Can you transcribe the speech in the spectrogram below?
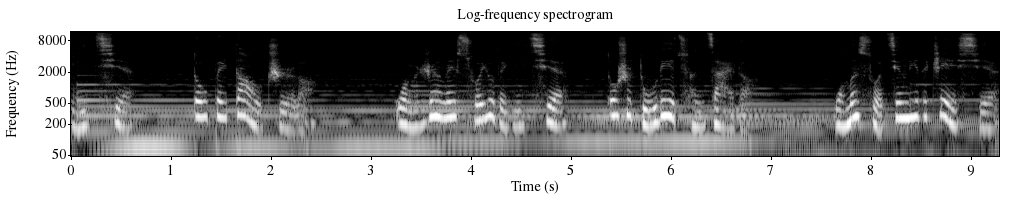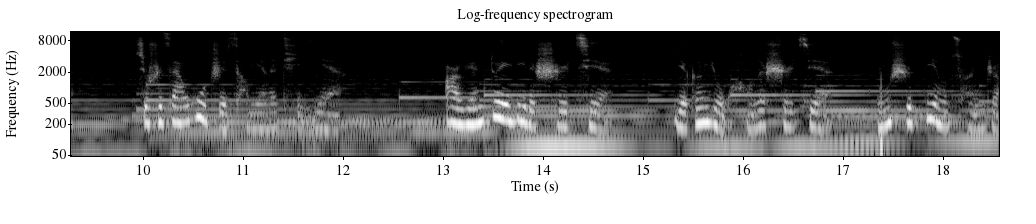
一切都被倒置了。我们认为所有的一切都是独立存在的。我们所经历的这些。就是在物质层面的体验，二元对立的世界也跟永恒的世界同时并存着，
